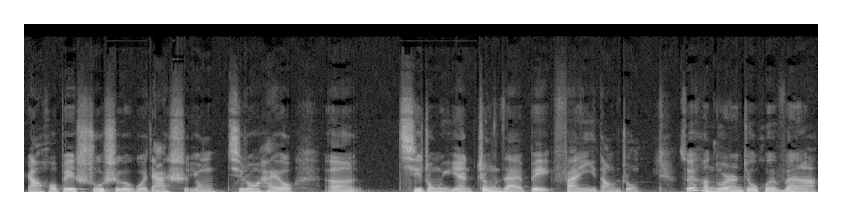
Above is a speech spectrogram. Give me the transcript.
然后被数十个国家使用，其中还有嗯。七种语言正在被翻译当中，所以很多人就会问啊，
